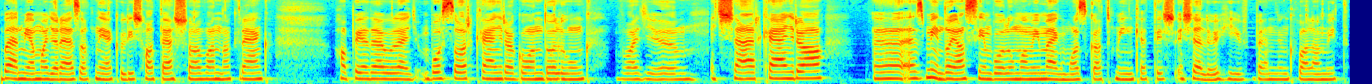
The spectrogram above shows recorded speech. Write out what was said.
bármilyen magyarázat nélkül is hatással vannak ránk. Ha például egy boszorkányra gondolunk, vagy egy sárkányra, ez mind olyan szimbólum, ami megmozgat minket, és, és előhív bennünk valamit.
